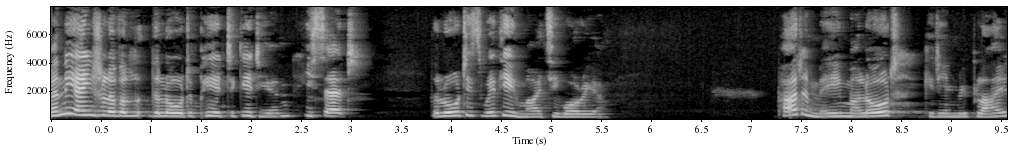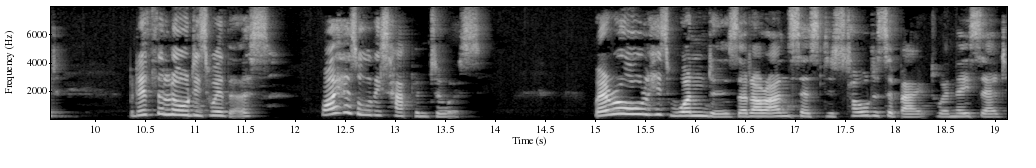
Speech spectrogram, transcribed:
When the angel of the Lord appeared to Gideon, he said, The Lord is with you, mighty warrior. Pardon me, my lord, Gideon replied, but if the Lord is with us, why has all this happened to us? Where are all his wonders that our ancestors told us about when they said,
